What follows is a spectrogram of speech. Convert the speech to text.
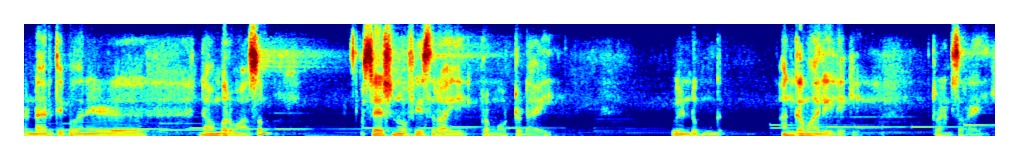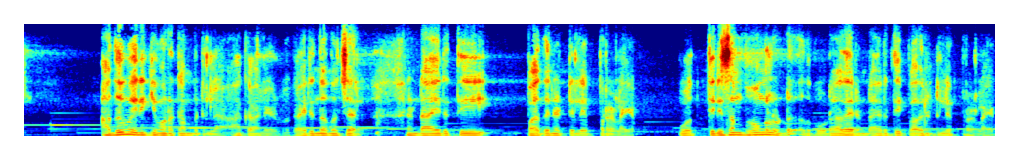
രണ്ടായിരത്തി പതിനേഴ് നവംബർ മാസം സ്റ്റേഷൻ ഓഫീസറായി പ്രൊമോട്ടഡായി വീണ്ടും അങ്കമാലിയിലേക്ക് ട്രാൻസ്ഫറായി. അതും എനിക്ക് മറക്കാൻ പറ്റില്ല ആ കാലയളവ്. കാര്യം എന്താണെന്ന് വെച്ചാൽ രണ്ടായിരത്തി പതിനെട്ടിലെ പ്രളയം ഒത്തിരി സംഭവങ്ങളുണ്ട്. അതുകൂടാതെ രണ്ടായിരത്തി പതിനെട്ടിലെ പ്രളയം.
